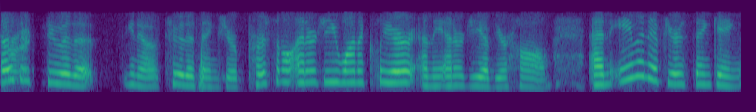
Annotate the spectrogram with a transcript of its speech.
those right. are two of the you know two of the things your personal energy you want to clear and the energy of your home and even if you're thinking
